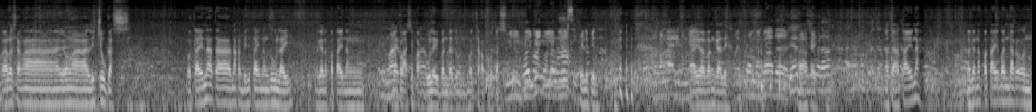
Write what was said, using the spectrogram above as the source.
Para sa nga uh, yung uh, lechugas. So tayo na at nakabili tayo ng gulay. Maghanap pa tayo ng, ng klase pang gulay banda doon at saka prutas. Yung Filipino, walang ginis eh. Filipino. Bangali, Bangali. Ay, ah, Bangali. I'm from Bangladesh. Ah, okay. At uh, tayo na. Maghanap pa tayo banda roon.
